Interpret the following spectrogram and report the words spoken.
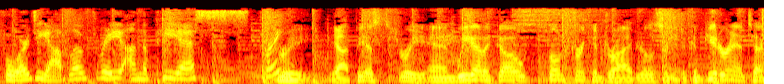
for Diablo 3 on the PS3. Three. Yeah, PS3. And we got to go. Don't drink and drive. You're listening to Computer and Tech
